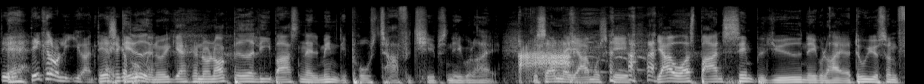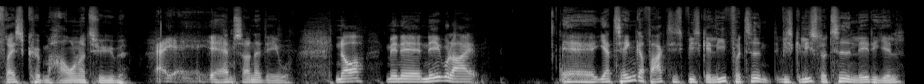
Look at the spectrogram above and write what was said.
Det, Ja. det kan du lide, Jørgen, det er jeg Ja, sikker det på. ved jeg nu ikke. Jeg kan nu nok bedre lide bare sådan en almindelig pose taffelchips, Nikolaj. For sådan er jeg måske. Jeg er jo også bare en simpel jyde, Nikolaj, og du er jo sådan en frisk københavner-type. Ja, ja, ja, ja. Ja, men sådan er det jo. Nå, men øh, Nikolaj, øh, jeg tænker faktisk, vi skal lige få tiden, vi skal lige slå tiden lidt ihjel.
